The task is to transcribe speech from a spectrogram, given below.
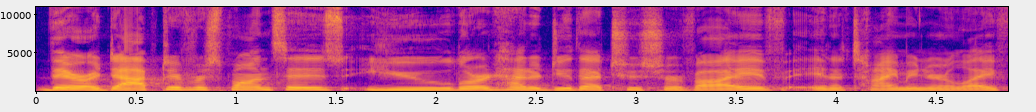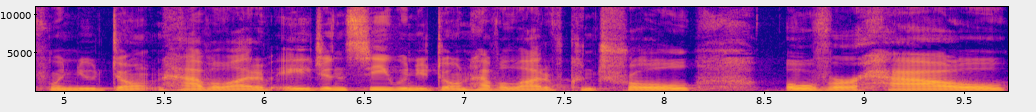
their adaptive responses. You learn how to do that to survive in a time in your life when you don't have a lot of agency, when you don't have a lot of control over how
